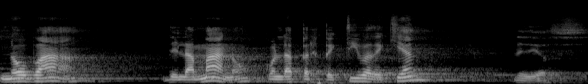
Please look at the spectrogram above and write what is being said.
no va de la mano con la perspectiva de quién, de Dios.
